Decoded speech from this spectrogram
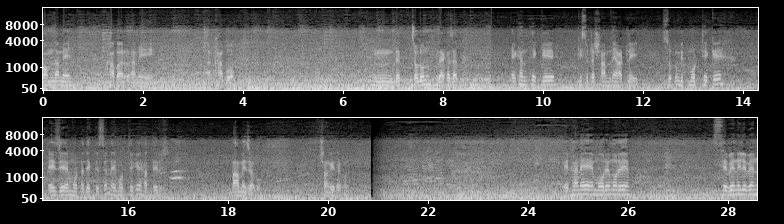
কম দামে খাবার আমি খাব। চলুন, দেখা যাক। এখান থেকে কিছুটা সামনে হাঁটলেই সুকুম্বিত মোড় থেকে এই যে মোড়টা দেখতেছেন, এই মোড় থেকে হাতের বামে যাব। সঙ্গেই থাকুন। এখানে মোড়ে মোড়ে সেভেন ইলেভেন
